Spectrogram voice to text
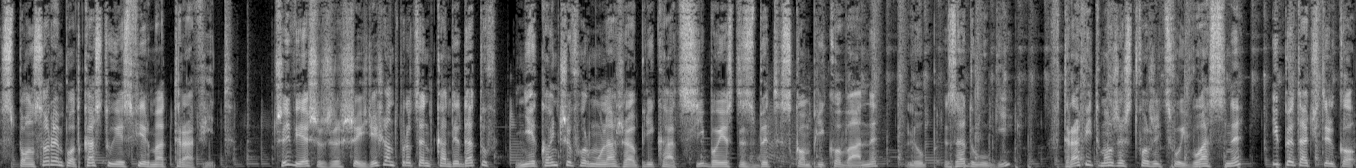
Sponsorem podcastu jest firma Trafit. Czy wiesz, że 60% kandydatów nie kończy formularza aplikacji, bo jest zbyt skomplikowany lub za długi? W Trafit możesz stworzyć swój własny i pytać tylko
